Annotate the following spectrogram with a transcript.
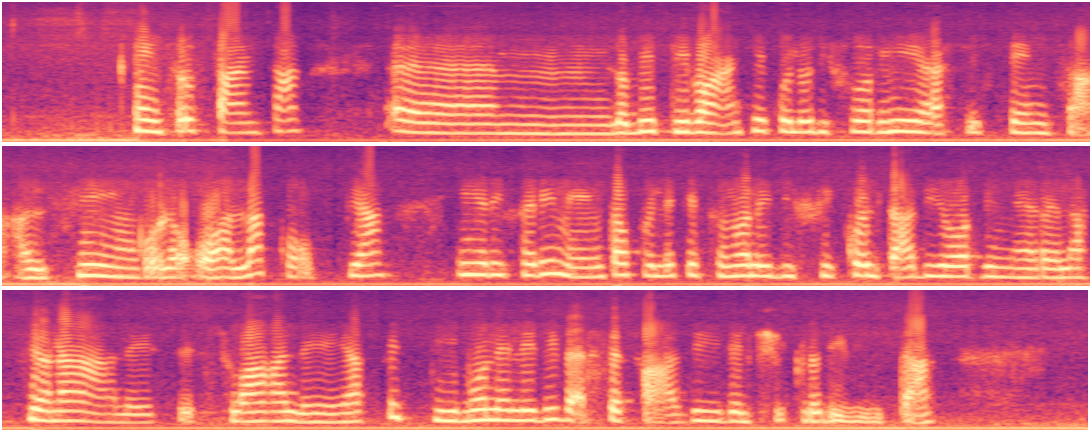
E in sostanza ehm, l'obiettivo è anche quello di fornire assistenza al singolo o alla coppia in riferimento a quelle che sono le difficoltà di ordine relazionale, sessuale e affettivo nelle diverse fasi del ciclo di vita.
